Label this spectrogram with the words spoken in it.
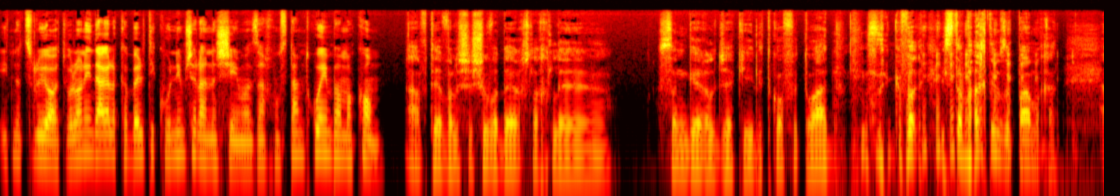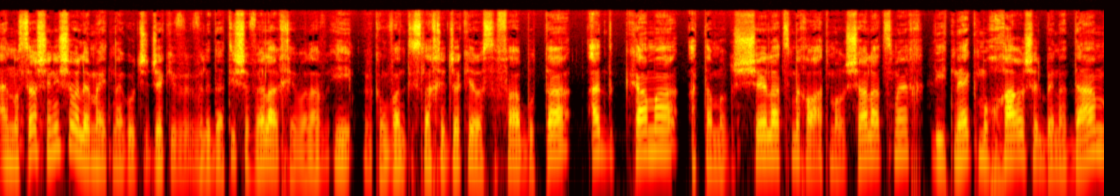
התנצלויות ולא נדע לקבל תיקונים של אנשים, אז אנחנו סתם תקועים במקום. אהבתי אבל ששוב הדרך שלך לסנגר על ג'קי לתקוף את אוהד. זה כבר, הסתבכתי עם זה פעם אחת. הנושא השני שעולה מההתנהגות של ג'קי, ולדעתי שווה להרחיב עליו, היא, וכמובן תסלח לי ג'קי על השפה הבוטה, עד כמה אתה מרשה לעצמך, או את מרשה לעצמך, להתנהג כמו חרא של בן אדם,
